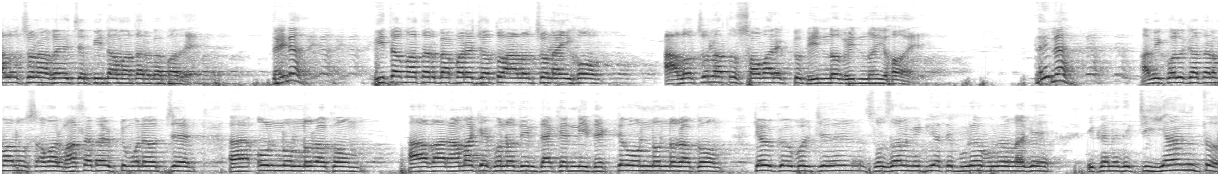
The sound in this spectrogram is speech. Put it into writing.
আলোচনা হয়েছে পিতা মাতার ব্যাপারে, তাই না? পিতা মাতার ব্যাপারে যত আলোচনাই হোক, আলোচনা তো সবার একটু ভিন্ন ভিন্নই হয়, তাই না? আমি কলকাতার মানুষ, আমার ভাষাটা একটু মনে হচ্ছে অন্য অন্য রকম। আবার আমাকে কোনো দিন দেখেননি, দেখতেও অন্য অন্য রকম। কেউ কেউ বলছে, সোশ্যাল মিডিয়াতে বুড়ো বুড়ো লাগে, এখানে দেখছি ইয়াং তো।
